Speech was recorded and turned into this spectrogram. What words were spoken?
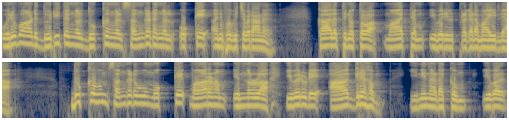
ഒരുപാട് ദുരിതങ്ങൾ ദുഃഖങ്ങൾ സങ്കടങ്ങൾ ഒക്കെ അനുഭവിച്ചവരാണ്. കാലത്തിനൊത്ത മാറ്റം ഇവരിൽ പ്രകടമായില്ല. ദുഃഖവും സങ്കടവും ഒക്കെ മാറണം എന്നുള്ള ഇവരുടെ ആഗ്രഹം ഇനി നടക്കും. ഇവർ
